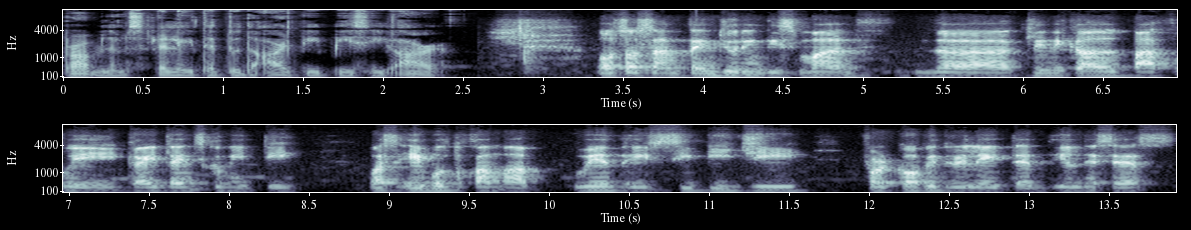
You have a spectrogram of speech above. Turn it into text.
problems related to the RT-PCR. Also, sometime during this month, the Clinical Pathway Guidelines Committee was able to come up with a CPG for COVID-related illnesses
